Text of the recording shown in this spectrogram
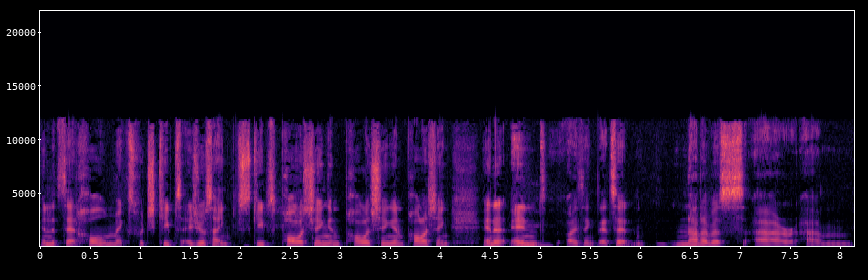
and it's that whole mix which keeps, as you're saying, just keeps polishing and polishing and polishing. And and I think that's it. None of us are. Um,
